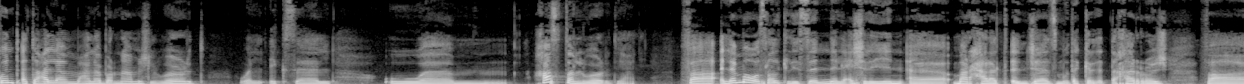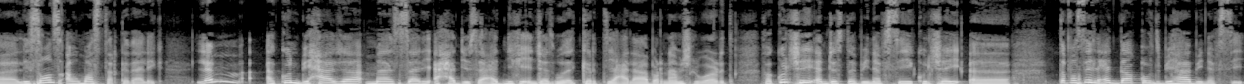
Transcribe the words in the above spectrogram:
كنت أتعلم على برنامج ال Word وال Excel وخاصة ال Word يعني. فلما وصلت لسن العشرين آه، مرحلة إنجاز مذكرة التخرج ف licence أو ماستر كذلك. لم أكن بحاجة ماسة لأحد يساعدني في إنجاز مذكرتي على برنامج ال Word. فكل شيء أنجزته بنفسي كل شيء آه، تفاصيل عدة قمت بها بنفسي.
